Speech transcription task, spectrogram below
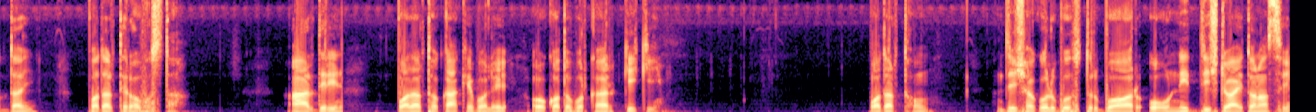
অধ্যায় পদার্থের অবস্থা। আর দেরি পদার্থ কাকে বলে ও কত প্রকার, কী কী? পদার্থ, যে সকল বস্তুর বর ও নির্দিষ্ট আয়তন আছে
